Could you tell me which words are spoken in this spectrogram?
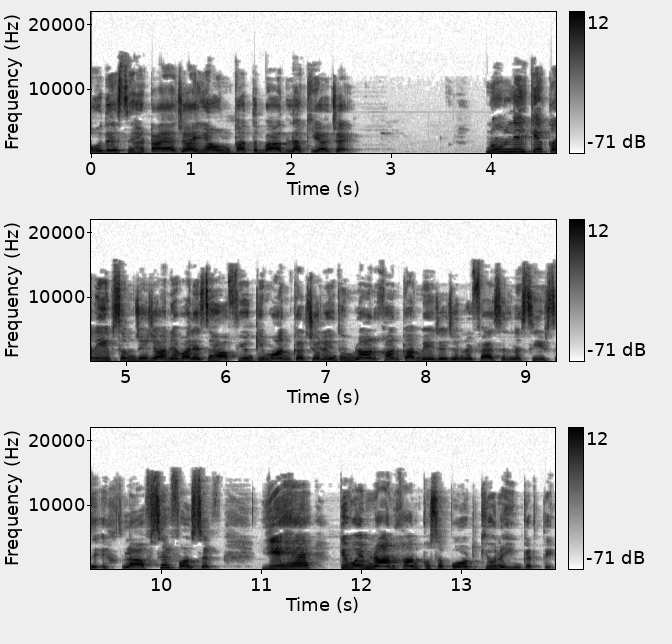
अहदे से हटाया जाए या उनका तबादला किया जाए। नून लीग के करीब समझे जाने वाले सहाफ़ियों की मान कर चलें तो इमरान खान का मेजर जनरल फैसल नसीर से इख्लाफ सिर्फ़ और सिर्फ़ ये है कि वो इमरान खान को सपोर्ट क्यों नहीं करते।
